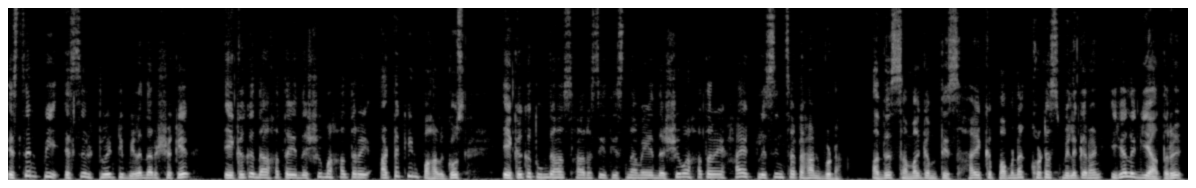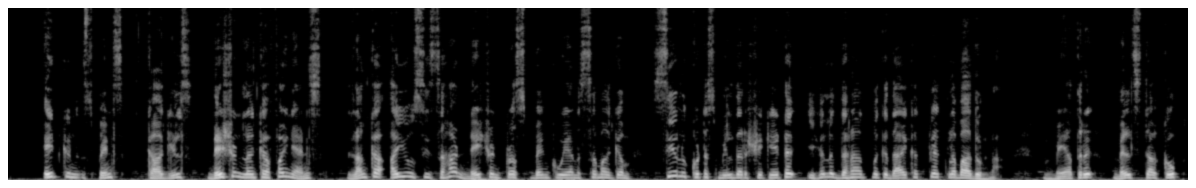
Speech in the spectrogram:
SNP SL20 මිලදර්ශකය ඒකක දාහතයි දශම හතරයි අටකින් පහළ ගොස් ඒකක තුන්දහස් හරසි තිස්නමේ දශම හතරයි හයක් ලෙසින් සටහන් වුණා. අද සමගම් තිස් හයක පමණක් කොටස් මිලකරන් ඉහළගිය අතර ඒකන් ස්පෙන්ස් කාගිල්ස් නේෂන් ලංකා ෆයිනන්ස් ලංකා අයෝC සහ නේෂන් ප්‍රස් බැංකුව යන සමාගම් සියලු කොටස් මිල්දර්ශකයට ඉහළ ධනාත්මක දායකත්වයක් ලබා දුන්නා. මේ අතර බෙල්ස්ටාකෝප්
